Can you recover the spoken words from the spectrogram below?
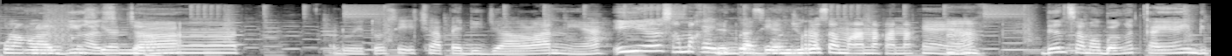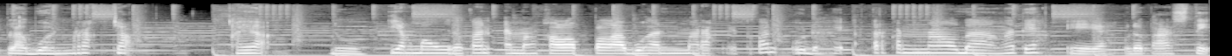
pulang Iya, lagi nggak sih. Aduh itu sih capek di jalan ya. Iya sama kayak di Dan pelabuhan kasihan juga Merak. sama anak-anaknya ya. Mm-mm. Dan sama banget kayak yang di pelabuhan Merak Ca. Kayak Duh, yang mau itu kan emang kalau pelabuhan Merak itu kan udah ya terkenal banget ya. Iya, udah pasti.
